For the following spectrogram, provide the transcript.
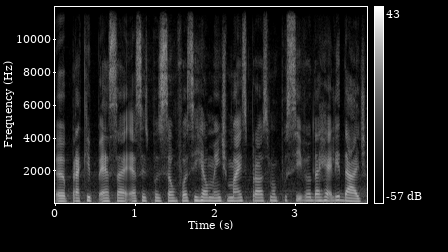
uh, para que essa, essa exposição fosse realmente mais próxima possível da realidade.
